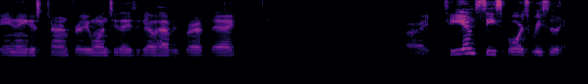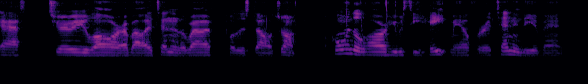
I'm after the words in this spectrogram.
Aiden English turned 31 two days ago. Happy birthday. Alright, TMZ Sports recently asked Jerry Lawler about attending the rally for President Donald Trump. According to Lawler, he received hate mail for attending the event.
